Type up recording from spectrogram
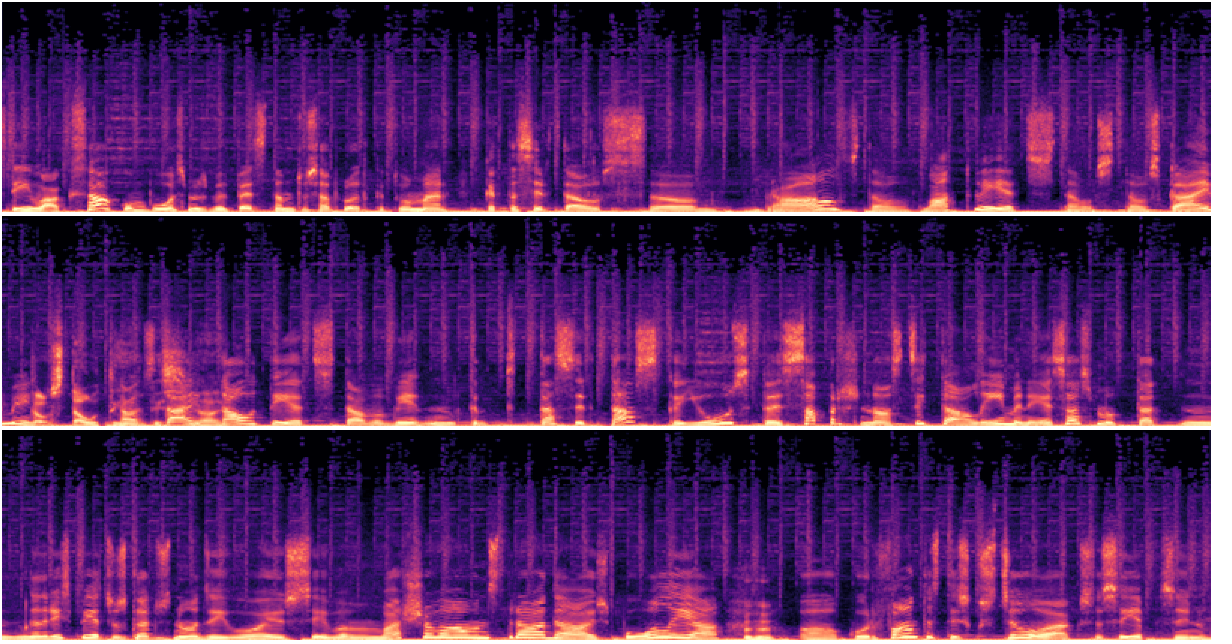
stīvāks sākuma posms, bet pēc tam tu saproti, ka tomēr ka tas ir tavs uh, brālis, tavs latvietis, tavs, tavs kaimiņš, tavs tautietis. Tavs tautietis tava vien, tas ir tas, ka jūs esat saprašanās citā līmenī. Es esmu tad, mm, gandrīz piecus gadus nodzīvojusi Varšavā un strādājusi Polijā, uh. -huh. kur fantastiskus cilvēkus es iepazinu.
